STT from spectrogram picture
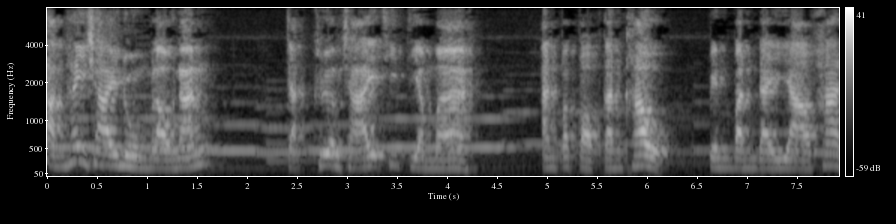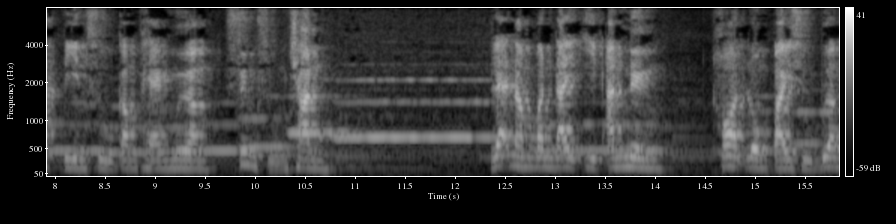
สั่งให้ชายหนุ่มเหล่านั้น จัดเครื่องใช้ที่เตรียมมา อันประกอบกันเข้าเป็นบันไดยาวพาดปีนสู่กำแพงเมืองซึ่งสูงชัน และนำบันไดอีกอันหนึ่ง ทอดลงไปสู่เบื้อง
